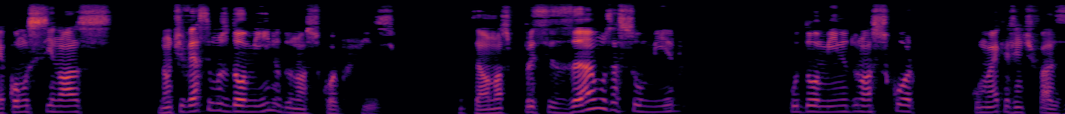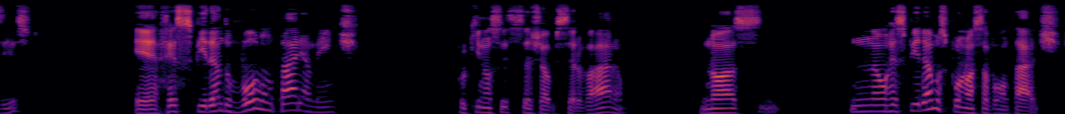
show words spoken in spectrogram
é como se nós não tivéssemos domínio do nosso corpo físico. Então nós precisamos assumir o domínio do nosso corpo. Como é que a gente faz isso? É respirando voluntariamente. Porque não sei se vocês já observaram, nós não respiramos por nossa vontade.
